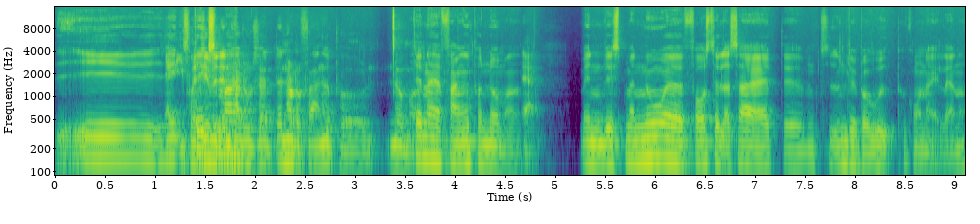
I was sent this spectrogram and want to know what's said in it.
Øh, Ja, I princippet, den har, du, så, den har du fanget på nummeret. Den har jeg fanget på nummeret. Ja. Men hvis man nu øh, forestiller sig, at øh, tiden løber ud på grund af et eller andet,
